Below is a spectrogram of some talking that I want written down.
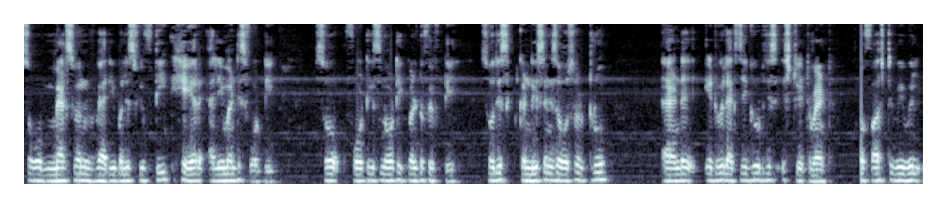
so max 1 variable is 50 here element is 40 so 40 is not equal to 50 so this condition is also true and it will execute this statement. So first we will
